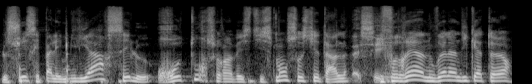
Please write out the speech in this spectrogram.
le sujet c'est pas les milliards, c'est le retour sur investissement sociétal. Bah, Il faudrait un nouvel indicateur.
